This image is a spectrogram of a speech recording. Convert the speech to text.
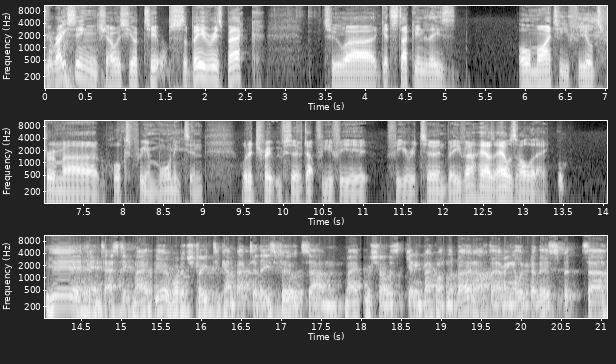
Broke Racing. Show us your tips. The Beaver is back to uh, get stuck into these almighty fields from uh, Hawkesbury and Mornington. What a treat we've served up for you for your for your return, Beaver. How's how was the holiday? Yeah, fantastic, mate. Yeah, what a treat to come back to these fields, um, mate. Wish I was getting back on the boat after having a look at this, but uh,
